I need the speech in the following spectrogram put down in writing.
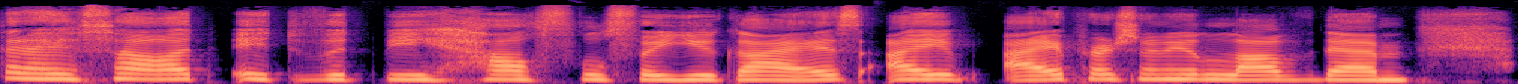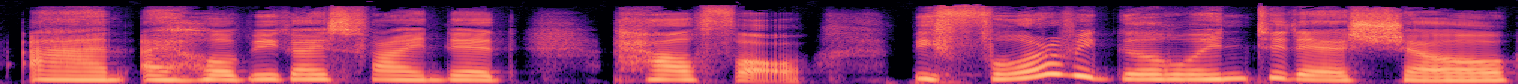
that I thought it would be helpful for you guys. I, I personally love them and I hope you guys find it helpful. Before we go into the show,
